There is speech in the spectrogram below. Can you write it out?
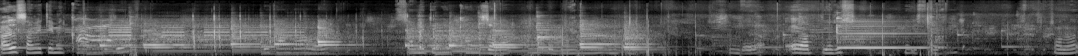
Adı Samet Emin kanalımızda diyoruz. Ne isterseniz. Sonra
